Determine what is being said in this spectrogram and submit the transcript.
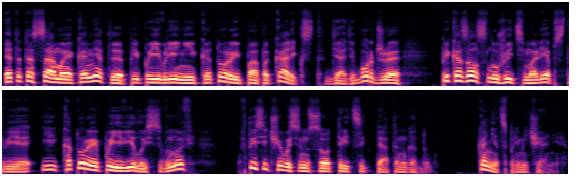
Это та самая комета, при появлении которой папа Каликст, дядя Борджиа, приказал служить молебствие и которая появилась вновь в 1835 году. Конец примечания.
